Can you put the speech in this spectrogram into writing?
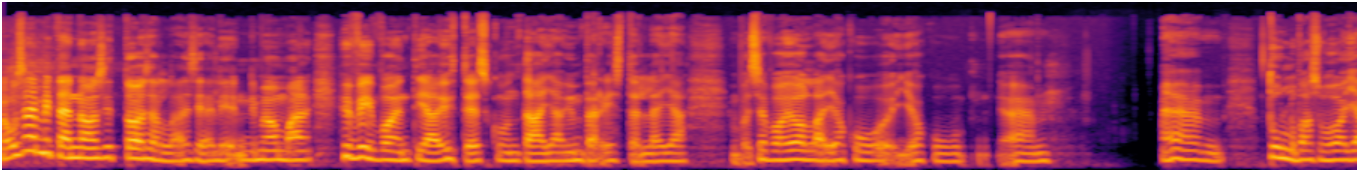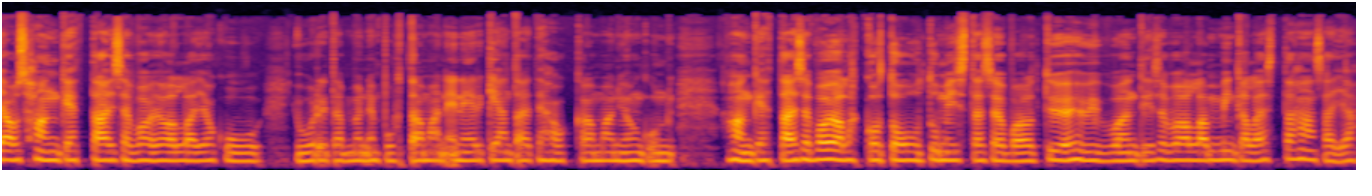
No useimmiten ne on sitten toisenlaisia, eli nimenomaan hyvinvointia yhteiskuntaa ja ympäristölle ja se voi olla joku, joku ähm, tulvasuojaushanke tai se voi olla joku juuri tämmöinen puhtaamman energian tai tehokkaamman jonkun hanke tai se voi olla kotoutumista, se voi olla työhyvinvointia, se voi olla minkälaista tahansa. Ja,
